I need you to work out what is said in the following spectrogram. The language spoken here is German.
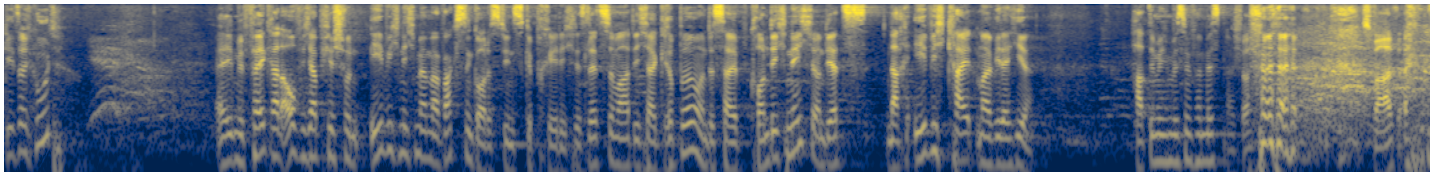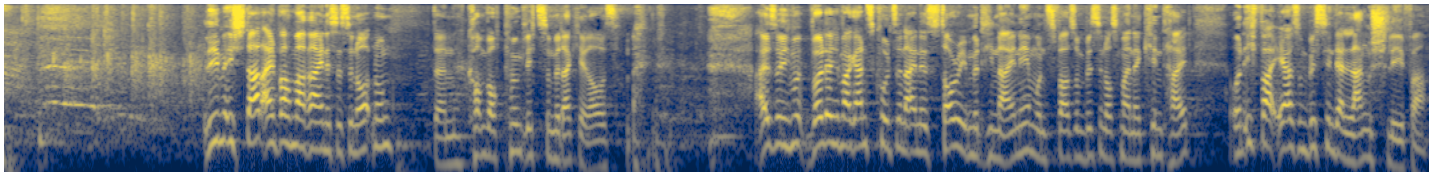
Geht's euch gut? Ey, mir fällt gerade auf, ich habe hier schon ewig nicht mehr im Erwachsenengottesdienst gepredigt. Das letzte Mal hatte ich ja Grippe und deshalb konnte ich nicht und jetzt nach Ewigkeit mal wieder hier. Habt ihr mich ein bisschen vermisst? Na, Spaß. Spaß. Lieben, ich starte einfach mal rein. Ist das in Ordnung? Dann kommen wir auch pünktlich zum Mittag hier raus. Also ich wollte euch mal ganz kurz in eine Story mit hineinnehmen und zwar so ein bisschen aus meiner Kindheit. Und ich war eher so ein bisschen der Langschläfer.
